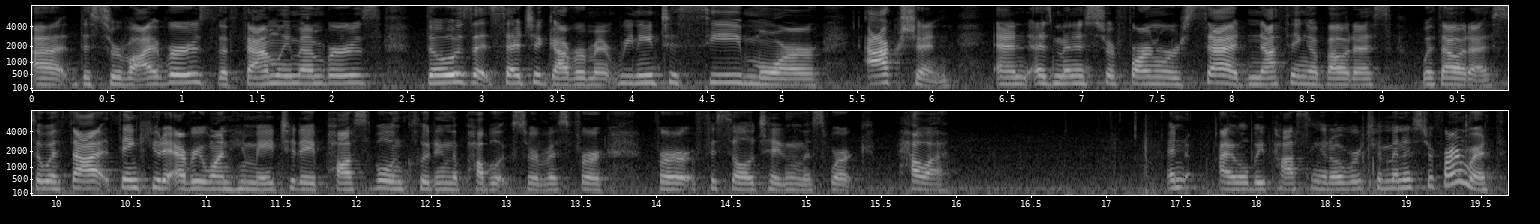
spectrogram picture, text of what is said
uh, the survivors, the family members, those that said to government, we need to see more action. And as Minister Farnworth said, nothing about us without us. So with that, thank you to everyone who made today possible, including the public service for, for facilitating this work. Hawa. And I will be passing it over to Minister Farnworth.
